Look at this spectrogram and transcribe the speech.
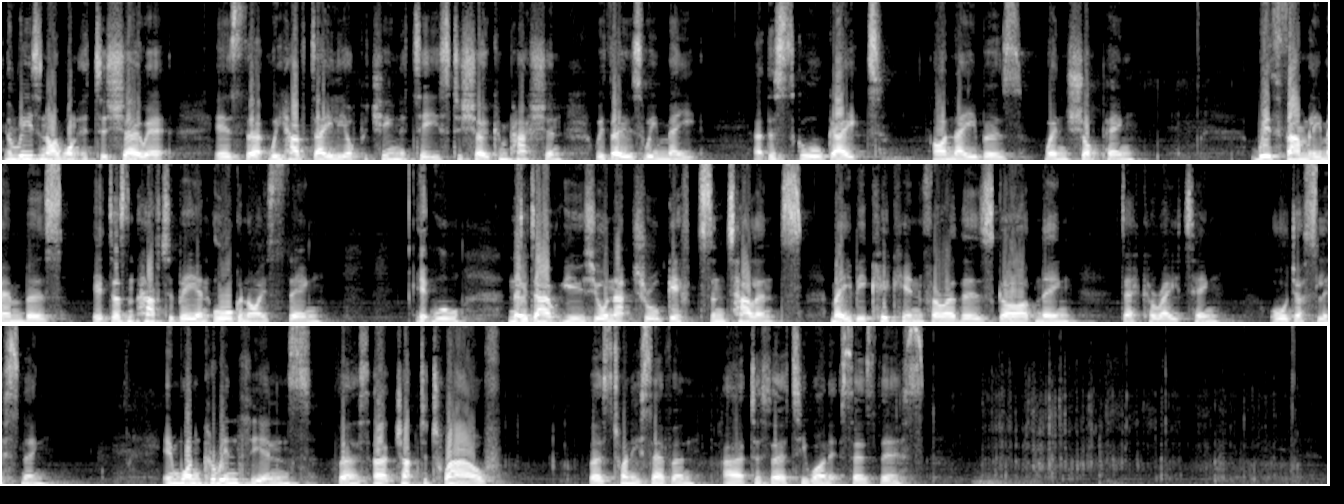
The reason I wanted to show it is that we have daily opportunities to show compassion with those we meet at the school gate, our neighbours, when shopping, with family members. It doesn't have to be an organised thing. It will no doubt use your natural gifts and talents, maybe cooking for others, gardening, decorating, or just listening. In 1 Corinthians, verse, uh, chapter 12, verse 27 uh, to 31, it says this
